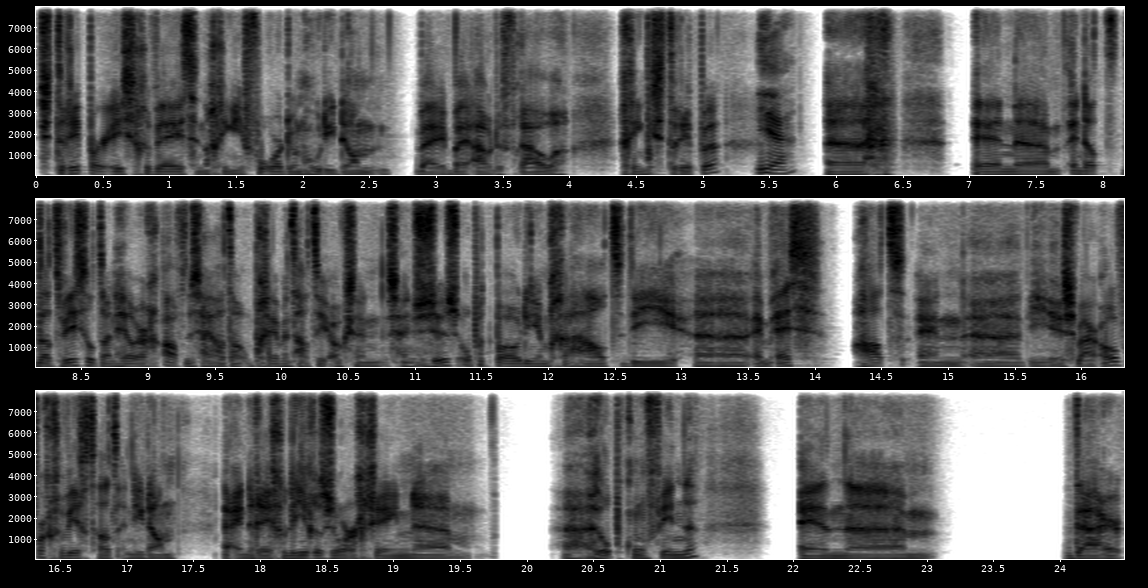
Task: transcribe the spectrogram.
stripper is geweest. En dan ging hij voordoen hoe hij dan bij, bij oude vrouwen ging strippen. Ja. Uh, en, uh, en dat, dat wisselt dan heel erg af. Dus hij had, op een gegeven moment had hij ook zijn, zijn zus op het podium gehaald, die uh, MS had en die zwaar overgewicht had. En die dan nou, in de reguliere zorg geen ehm, hulp kon vinden. En ehm, daar,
